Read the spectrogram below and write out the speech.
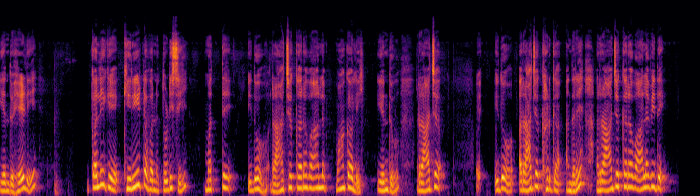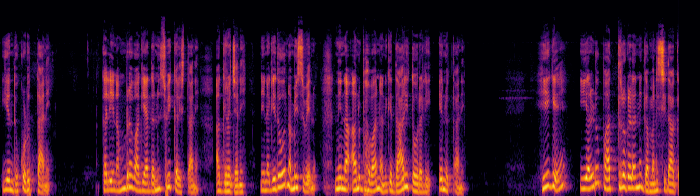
ಎಂದು ಹೇಳಿ ಕಲಿಗೆ ಕಿರೀಟವನ್ನು ತೊಡಿಸಿ ಮತ್ತೆ ಇದು ರಾಜಕರವಾಲವಾಗಲಿ ಎಂದು ರಾಜ, ಇದು ರಾಜಖಡ್ಗ ಅಂದರೆ ರಾಜಕರವಾಲವಿದೆ ಎಂದು ಕೊಡುತ್ತಾನೆ. ಕಲಿ ನಮ್ರವಾಗಿ ಅದನ್ನು ಸ್ವೀಕರಿಸ್ತಾನೆ. ಅಗ್ರಜನೆ, ನಿನಗಿದೋ ನಮಿಸುವೆನು. ನಿನ್ನ ಅನುಭವ ನನಗೆ ದಾರಿ ತೋರಲಿ ಎನ್ನುತ್ತಾನೆ. ಹೀಗೆ ಈ ಎರಡು ಪಾತ್ರಗಳನ್ನು ಗಮನಿಸಿದಾಗ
